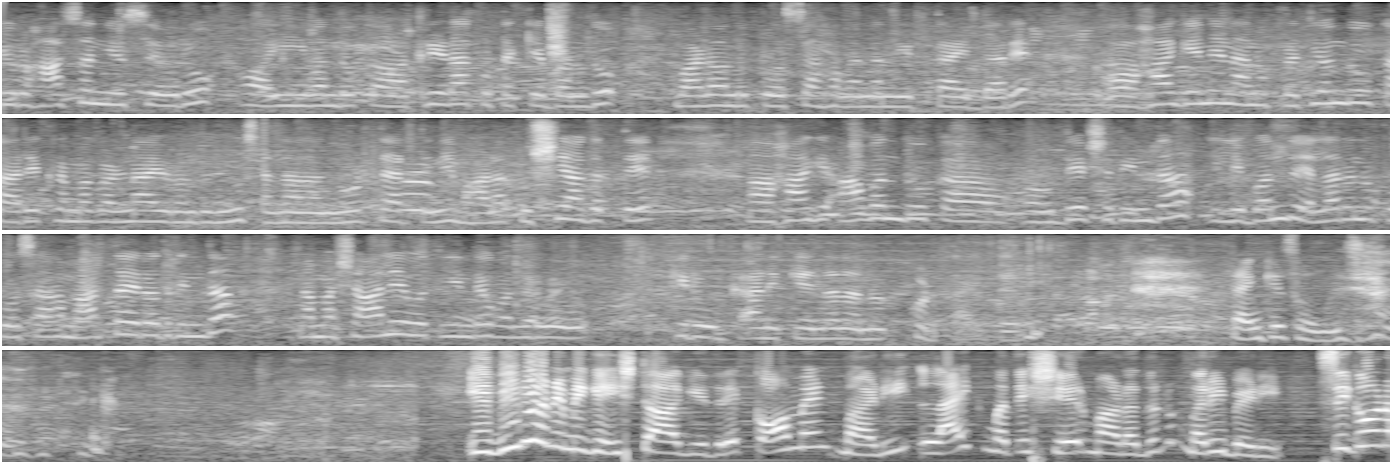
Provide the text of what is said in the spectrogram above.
ಇವರು ಹಾಸನ್ ನ್ಯೂಸ್ ಇವರು ಈ ಒಂದು ಕ್ರೀಡಾಕೂಟಕ್ಕೆ ಬಂದು ಭಾಳ ಒಂದು ಪ್ರೋತ್ಸಾಹವನ್ನು ನೀಡ್ತಾ ಇದ್ದಾರೆ. ಹಾಗೆಯೇ ನಾನು ಪ್ರತಿಯೊಂದು ಕಾರ್ಯಕ್ರಮಗಳನ್ನ ಇವರೊಂದು ನ್ಯೂಸನ್ನು ನಾನು ನೋಡ್ತಾ ಇರ್ತೀನಿ. ಬಹಳ ಖುಷಿಯಾಗುತ್ತೆ ಹಾಗೆ ಆ ಒಂದು ಕ ಉದ್ದೇಶದಿಂದ ಇಲ್ಲಿ ಬಂದು ಎಲ್ಲರನ್ನು ಪ್ರೋತ್ಸಾಹ ಮಾಡ್ತಾ ಇರೋದ್ರಿಂದ ನಮ್ಮ ಶಾಲೆಯ ವತಿಯಿಂದ ಒಂದು ಕಿರು ಕಾಣಿಕೆಯನ್ನು ನಾನು ಕೊಡ್ತಾ ಇದ್ದೇನೆ. ಥ್ಯಾಂಕ್ ಯು ಸೋ ಮಚ್ ಈ ವಿಡಿಯೋ ನಿಮಗೆ ಇಷ್ಟ ಆಗಿದ್ರೆ ಕಾಮೆಂಟ್ ಮಾಡಿ ಲೈಕ್ ಮತ್ತೆ ಶೇರ್ ಮಾಡೋದನ್ನು ಮರಿಬೇಡಿ. ಸಿಗೋಣ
